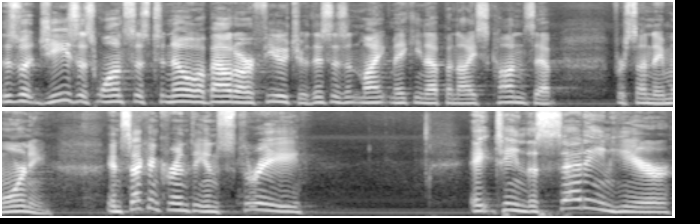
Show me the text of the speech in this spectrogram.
This is what Jesus wants us to know about our future. This isn't Mike making up a nice concept for Sunday morning. In 2 Corinthians 3 18, the setting here,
